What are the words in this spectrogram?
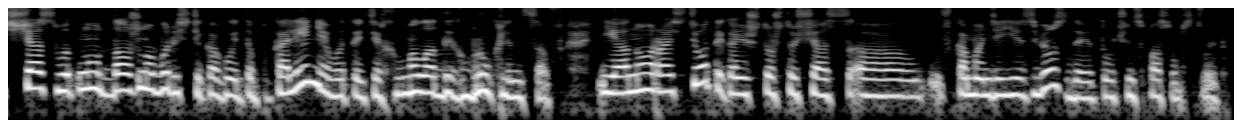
сейчас вот, ну, должно вырасти какое-то поколение вот этих молодых бруклинцев, и оно растет, и, конечно, то, что сейчас э, в команде есть звезды, это очень способствует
